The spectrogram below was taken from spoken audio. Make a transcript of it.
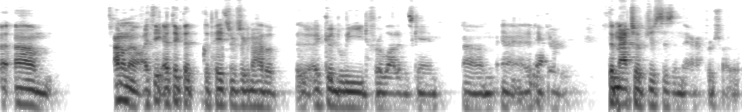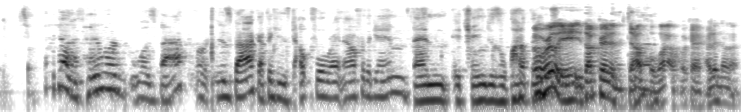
uh, um I don't know. I think I think that the Pacers are going to have a a good lead for a lot of this game, um, and I, I think Yeah. they're the matchup just isn't there for Charlotte. So Again, if Hayward was back or is back, I think he's doubtful right now for the game. Then it changes a lot of things. oh really? It's upgraded doubtful. uh, Wow. Okay, I didn't know that.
